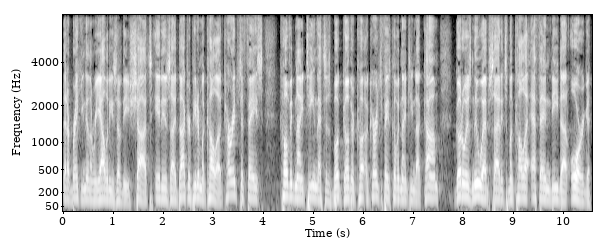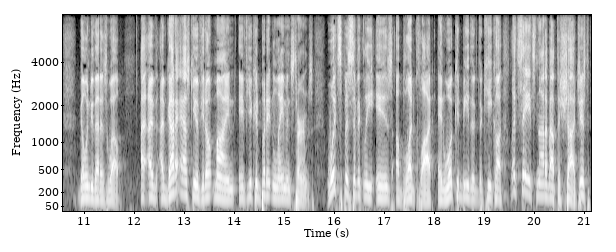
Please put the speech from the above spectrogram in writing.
that are breaking down the realities of these shots. It is uh, Dr. Peter McCullough, Courage to Face COVID 19. That's his book. Go there, co- courage to face COVID 19.com. Go to his new website. It's mcculloughfnd.org. Go and do that as well. I've, I've got to ask you, if you don't mind, if you could put it in layman's terms. What specifically is a blood clot, and what could be the, the key cause? Let's say it's not about the shot. Just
